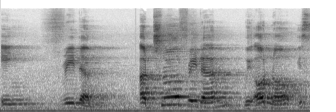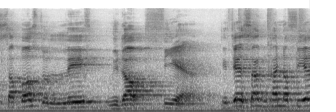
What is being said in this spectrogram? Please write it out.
in freedom. A true freedom, we all know, is supposed to live without fear. If there's some kind of fear,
